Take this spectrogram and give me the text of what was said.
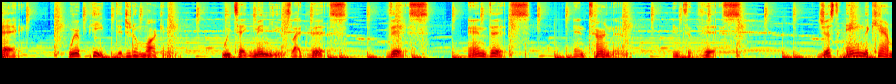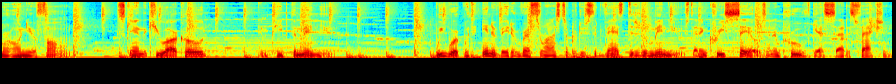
Hey, we're Peep Digital Marketing. We take menus like this, this, and this, and turn them into this. Just aim the camera on your phone, scan the QR code, and peep the menu. We work with innovative restaurants to produce advanced digital menus that increase sales and improve guest satisfaction.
